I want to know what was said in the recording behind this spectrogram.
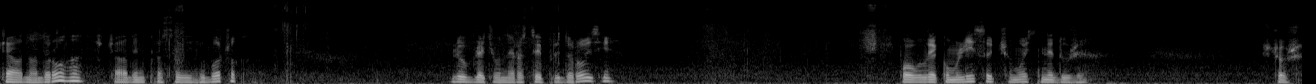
Ще одна дорога, ще один красивий грибочок. Люблять вони рости при дорозі. По великому лісу чомусь не дуже. Що ж,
